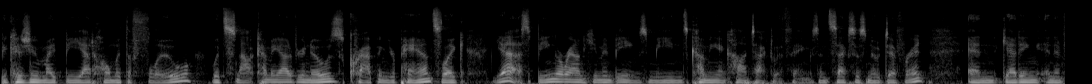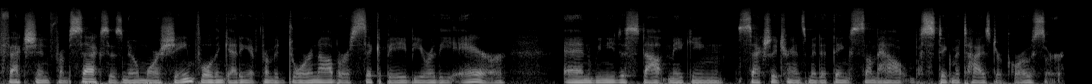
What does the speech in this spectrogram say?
because you might be at home with the flu, with snot coming out of your nose, crapping your pants. Like, yes, being around human beings means coming in contact with things, and sex is no different. And getting an infection from sex is no more shameful than getting it from a doorknob or a sick baby or the air. And we need to stop making sexually transmitted things somehow stigmatized or grosser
